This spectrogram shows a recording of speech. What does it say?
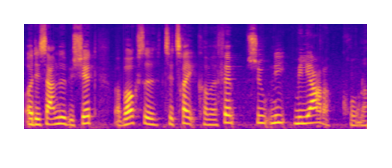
og det samlede budget var vokset til 3,579 milliarder kroner.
